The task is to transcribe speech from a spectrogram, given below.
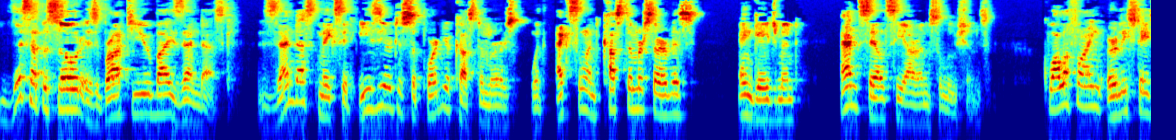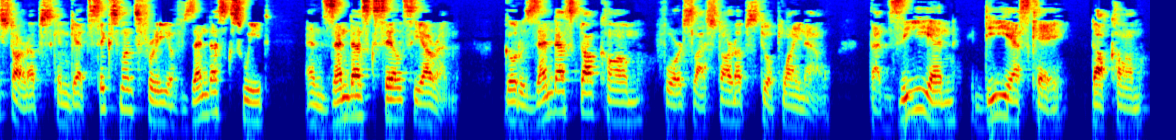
This episode is brought to you by Zendesk. Zendesk makes it easier to support your customers with excellent customer service, engagement, and sales CRM solutions. Qualifying early stage startups can get six months free of Zendesk Suite and Zendesk Sales CRM. Go to zendesk.com forward slash startups to apply now. That's Z E N D E S K dot com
